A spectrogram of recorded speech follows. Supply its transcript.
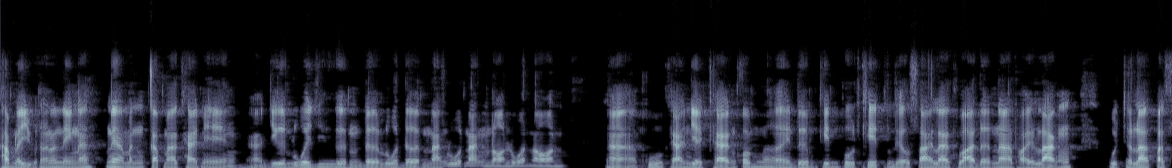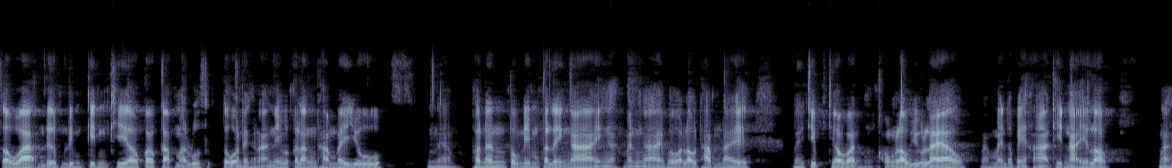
ทำอะไรอยู่เท่านั้นเองนะเนี่ยมันกลับมาแค่นี้เองอ่ายืนรู้ว่ายืนเดินรู้ว่าเดินนั่งรู้ว่านั่งนอนรู้ว่านอนอ่าคู่แขนเหยียดแขนก้มเงยดื่มกินพูดคิดเหลียวซ้ายแลขวาเดินหน้าถอยหลังอุจจาระปัสสาวะดื่มลิ้มกินเคี้ยวก็กลับมารู้สึกตัวในขณะนี้ว่ากำลังทำไปอยู่ นะเพราะนั้นตรงนี้มันก็เลยง่ายไงมันง่าย เพราะว่าเราทำได้ในจิตจวันของเราอยู่แล้วนะไม่ต้องไปหาที่ไหนหรอกนะ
